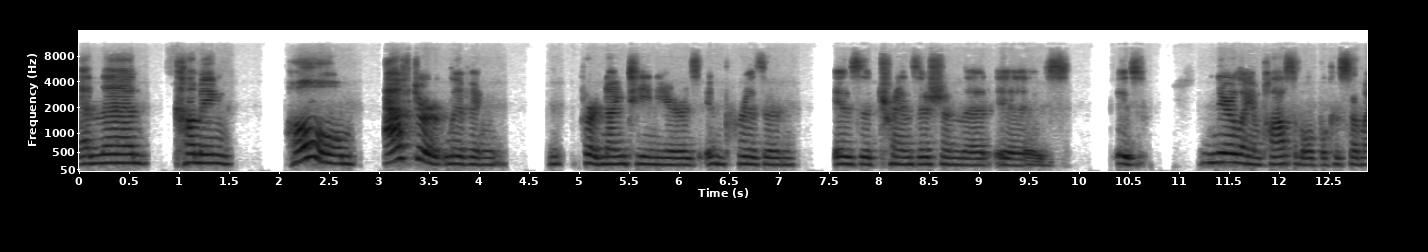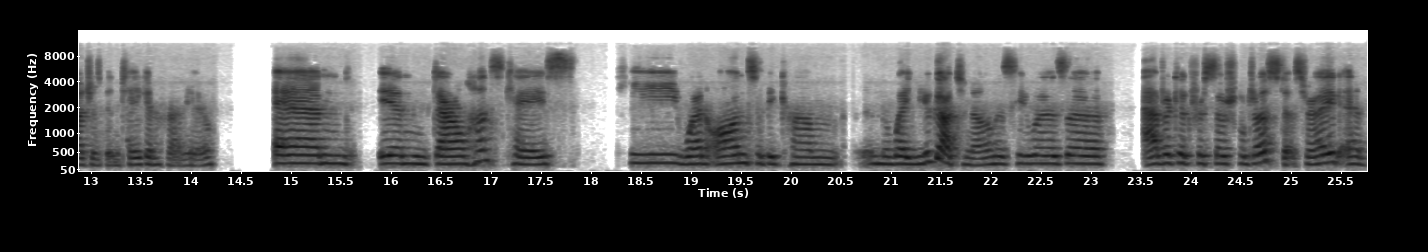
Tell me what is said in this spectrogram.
And then coming home after living for 19 years in prison is a transition that is is nearly impossible because so much has been taken from you. And in Darryl Hunt's case, he went on to become, in the way you got to know him, is he was a advocate for social justice, right? And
